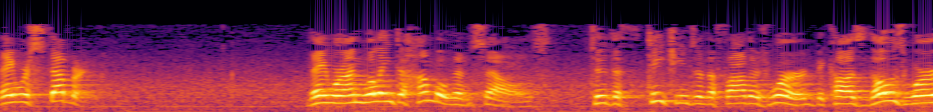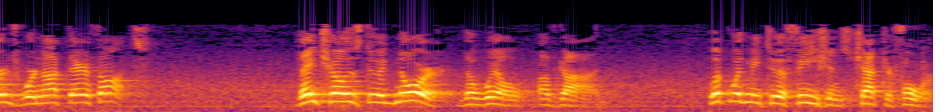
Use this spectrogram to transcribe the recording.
They were stubborn. They were unwilling to humble themselves to the teachings of the Father's Word because those words were not their thoughts. They chose to ignore the will of God. Look with me to Ephesians chapter 4.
